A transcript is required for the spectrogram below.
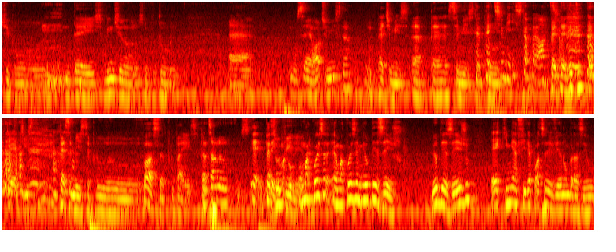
tipo 10, 20 anos no futuro, é, você é otimista ou petimista? É, pessimista? pro- Petimista foi ótimo. Pessimista pro, Foster, pro país. Pensando é, peraí, uma, filha, uma né? coisa é uma coisa é meu desejo. Meu desejo é que minha filha possa viver num Brasil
